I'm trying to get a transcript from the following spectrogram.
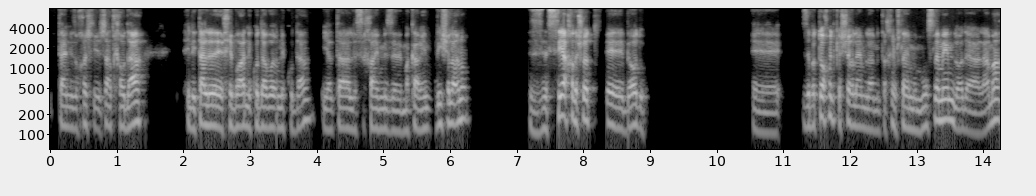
איתי אני זוכר שהשארתי לך הודעה, ליטל חיברה נקודה ועוד נקודה, היא עלתה לשיחה עם איזה מכר אינדי שלנו, זה שיא החדשות אה, בהודו. אה, זה בטוח מתקשר להם למתחים שלהם הם מוסלמים, לא יודע למה.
